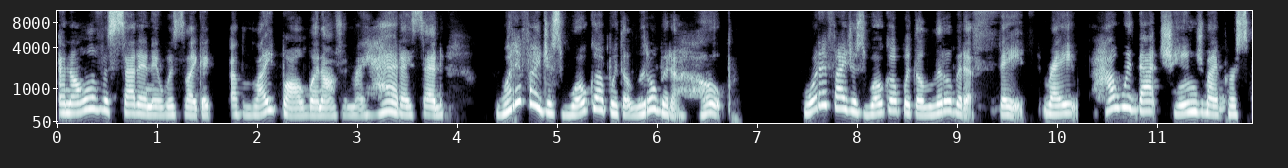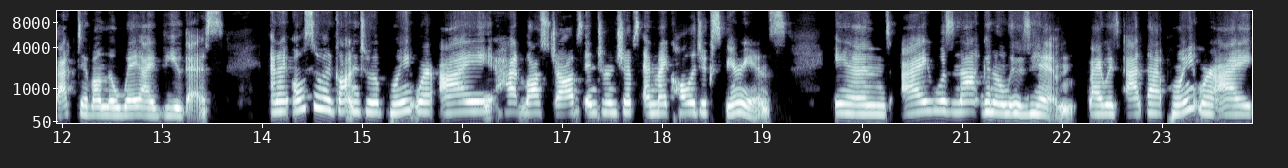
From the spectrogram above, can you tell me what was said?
And all of a sudden, it was like a, a light bulb went off in my head. I said, What if I just woke up with a little bit of hope? What if I just woke up with a little bit of faith, right? How would that change my perspective on the way I view this? And I also had gotten to a point where I had lost jobs, internships, and my college experience. And I was not going to lose him. I was at that point where I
